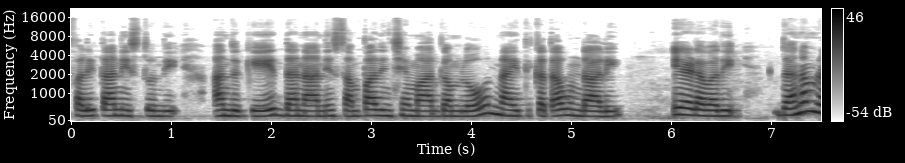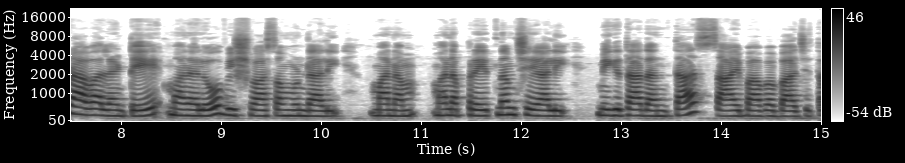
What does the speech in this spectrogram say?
ఫలితాన్ని ఇస్తుంది. అందుకే ధనాన్ని సంపాదించే మార్గంలో నైతికత ఉండాలి. ఏడవది ధనం రావాలంటే మనలో విశ్వాసం ఉండాలి. మనం మన ప్రయత్నం చేయాలి. మిగతాదంతా సాయిబాబా బాధ్యత.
